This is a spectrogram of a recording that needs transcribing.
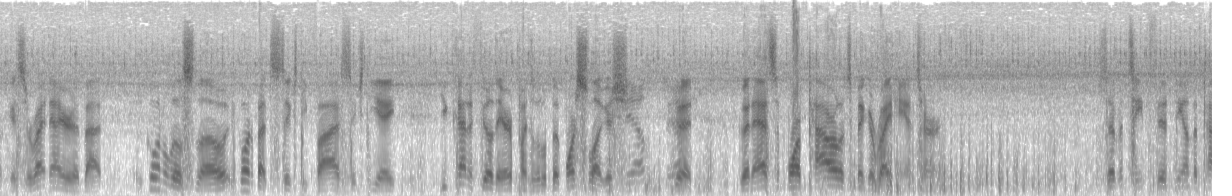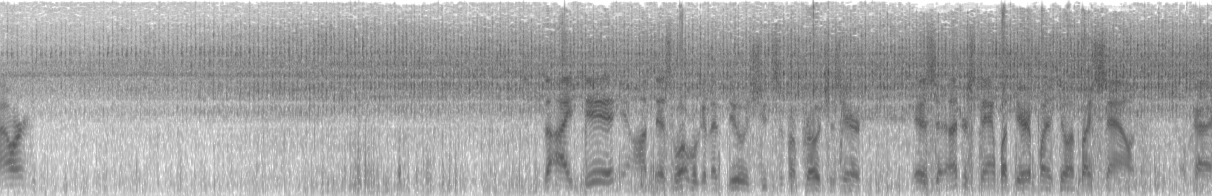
Okay, so right now you're at about it's going a little slow. It's going about 65, 68. You kind of feel the airplane's a little bit more sluggish. Yep, yep. Good. Good. Add some more power. Let's make a right-hand turn. 1750 on the power. The idea on this, what we're going to do is shoot some approaches here, is to understand what the airplane is doing by sound, okay?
